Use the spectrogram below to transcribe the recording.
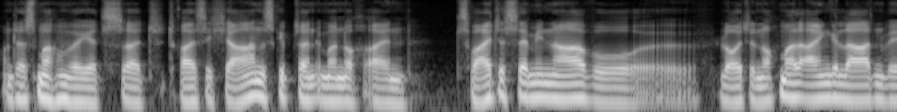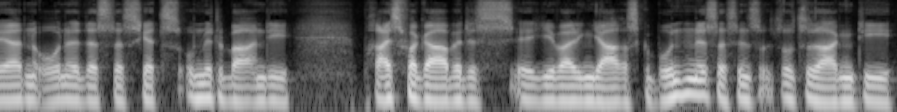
Und das machen wir jetzt seit 30 Jahren. Es gibt dann immer noch ein zweites Seminar, wo äh, Leute nochmal eingeladen werden, ohne dass das jetzt unmittelbar an die Preisvergabe des äh, jeweiligen Jahres gebunden ist. Das sind sozusagen die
